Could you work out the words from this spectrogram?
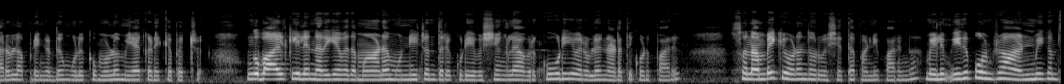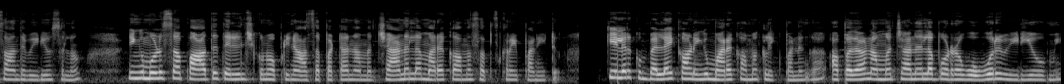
அருள் அப்படிங்கிறது உங்களுக்கு முழுமையாக கிடைக்கப்பெற்று உங்கள் வாழ்க்கையில் நிறைய விதமான முன்னேற்றம் தரக்கூடிய விஷயங்களை அவர் கூடிய விரைவில் நடத்தி கொடுப்பாரு. ஸோ நம்பிக்கையோட இந்த ஒரு விஷயத்த பண்ணி பாருங்கள் மேலும் இது போன்ற ஆன்மீகம் சார்ந்த வீடியோஸ் எல்லாம் நீங்கள் முழுசாக பார்த்து தெரிஞ்சுக்கணும் அப்படின்னு ஆசைப்பட்டால் நம்ம சேனலை மறக்காமல் சப்ஸ்கிரைப் பண்ணிவிட்டு கீழே இருக்கும் பெல்லைக்கானையும் மறக்காமல் கிளிக் பண்ணுங்கள் அப்போ தான் நம்ம சேனலில் போடுற ஒவ்வொரு வீடியோவுமே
